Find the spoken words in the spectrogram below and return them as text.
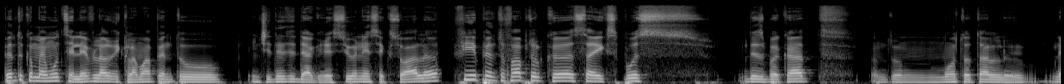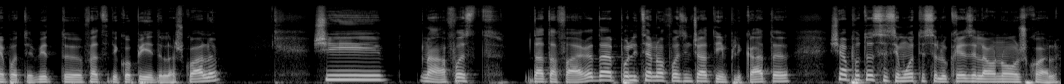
pentru că mai mulți elevi l-au reclamat pentru incidente de agresiune sexuală, fie pentru faptul că s-a expus dezbăcat într-un mod total nepotrivit față de copiii de la școală și na, a fost dat afară, dar poliția nu a fost niciodată implicată și a putut să se mute să lucreze la o nouă școală.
